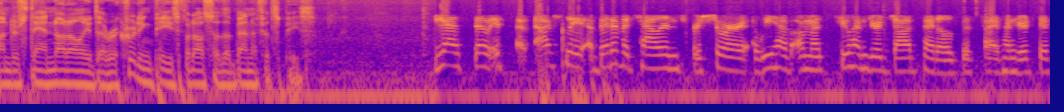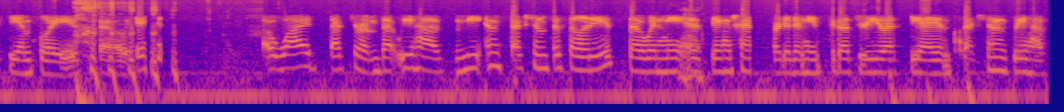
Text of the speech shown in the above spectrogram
understand not only the recruiting piece, but also the benefits piece. Yes, so it's actually a bit of a challenge for sure. We have almost 200 job titles with 550 employees. So it's a wide spectrum, but we have meat inspection facilities. So when meat wow. is being transported and needs to go through USDA inspections, we have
